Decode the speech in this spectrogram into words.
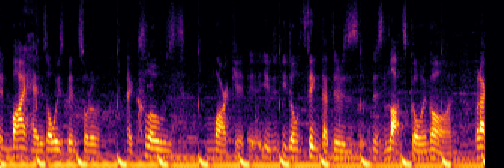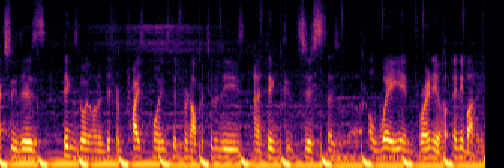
in my head, has always been sort of a closed market. You, you, don't think that there's there's lots going on, but actually there's things going on in different price points, different opportunities, and I think it's just a way in for any of anybody.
